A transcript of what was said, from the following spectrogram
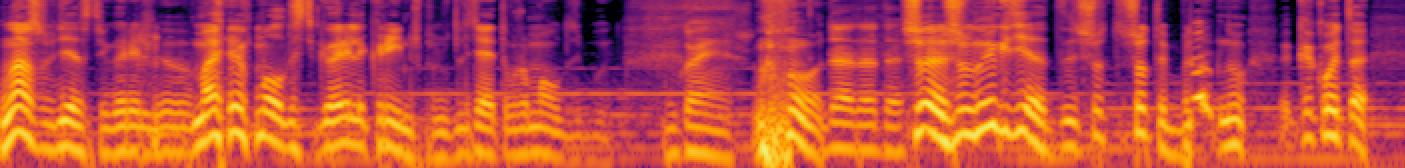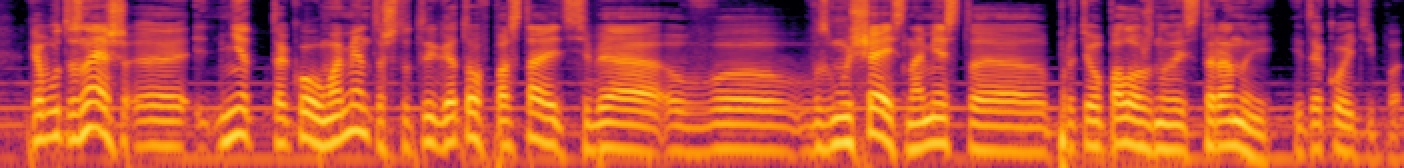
У нас в детстве говорили, в моей молодости говорили кринж, потому что для тебя это уже молодость будет. Ну, конечно. Вот. Да-да-да. Что, что, ну и где? Что ты, блядь, ну, какой-то... Как будто, знаешь, э, нет такого момента, что ты готов поставить себя, в, возмущаясь на место противоположной стороны. И такой, типа,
